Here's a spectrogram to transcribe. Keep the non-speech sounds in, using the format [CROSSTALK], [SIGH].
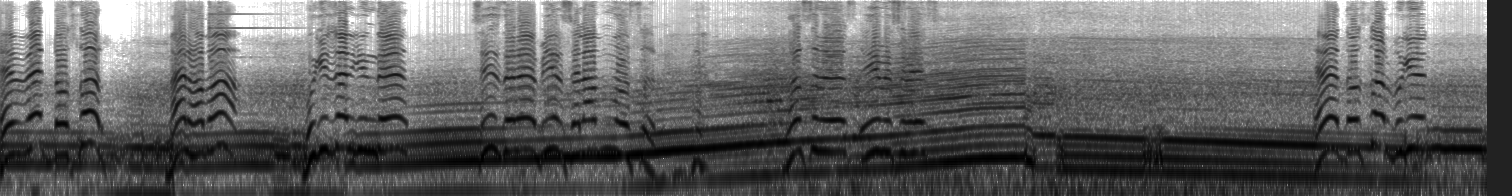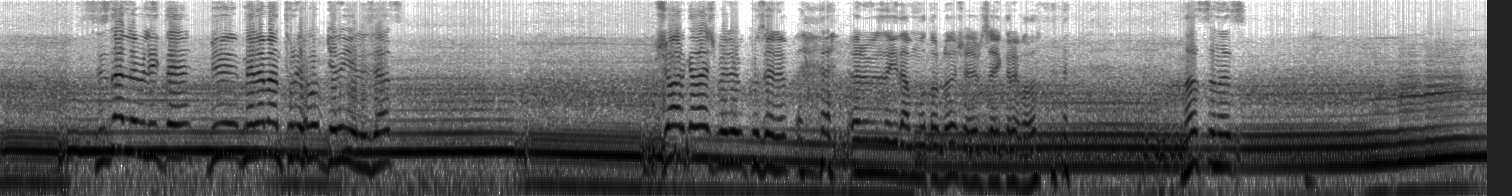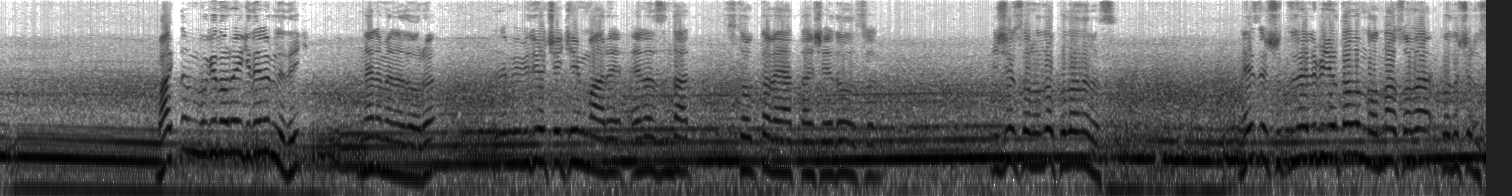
Evet dostlar, merhaba. Bu güzel günde sizlere bir selamım olsun. [LAUGHS] Nasılsınız? İyi misiniz? Evet dostlar, bugün sizlerle birlikte bir menemen turu yapıp geri geleceğiz. Şu arkadaş benim kuzenim. [LAUGHS] Önümüzde giden motorla şöyle bir selektör yapalım. [LAUGHS] Nasılsınız? Baktım bugün oraya gidelim dedik. Menemen'e doğru. Dedim bir video çekeyim bari. En azından stokta veyahut da şeyde olsun. İşin sonunda kullanırız. Neyse şu tüneli bir yırtalım da ondan sonra konuşuruz.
